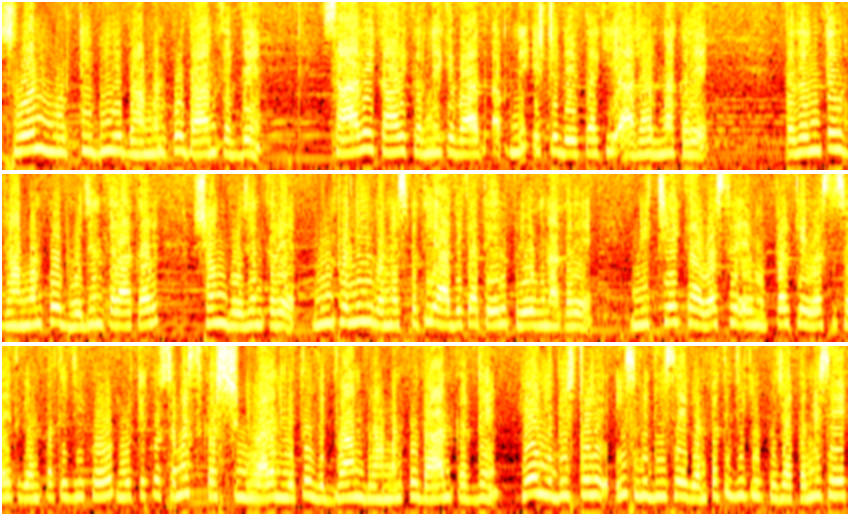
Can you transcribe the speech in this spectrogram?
स्वर्ण मूर्ति भी ब्राह्मण को दान कर दे। सारे कार्य करने के बाद अपने इष्ट देवता की आराधना करे। तदंतर ब्राह्मण को भोजन कराकर शम भोजन करे, मूंगफली, वनस्पति आदि का तेल प्रयोग न करे। नीचे का वस्त्र एवं ऊपर के वस्त्र सहित गणपति जी को, मूर्ति को समस्त कष्ट निवारण हेतु विद्वान ब्राह्मण को दान कर दें। हे युधिष्ठिर, इस विधि से गणपति जी की पूजा करने से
